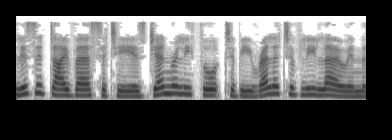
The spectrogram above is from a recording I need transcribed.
Lizard diversity is generally thought to be relatively low in the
